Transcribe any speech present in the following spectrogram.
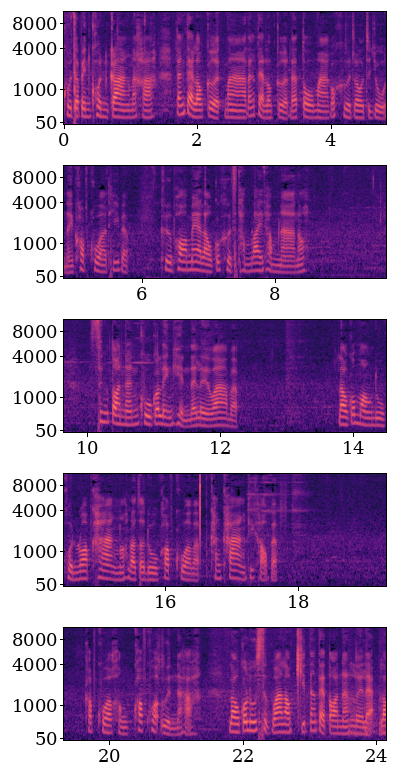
ครูจะเป็นคนกลางนะคะ ตั้งแต่เราเกิดมาตั้งแต่เราเกิดและโตมาก็คือเราจะอยู่ในครอบครัวที่แบบ คือพ่อแม่เราก็คือจะทำไร่ทำนาเนาะซึ่งตอนนั้นครูก็เล็งเห็นได้เลยว่าแบบ เราก็มองดูคนรอบข้างเนาะเราจะดูครอบครัวแบบข้างๆที่เขาแบบ ครอบครัวของครอบครัวอื่นนะคะ เราก็รู้สึกว่าเราคิดตั้งแต่ตอนนั้นเลยแหละ เรา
